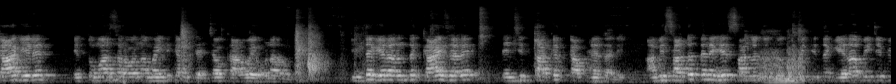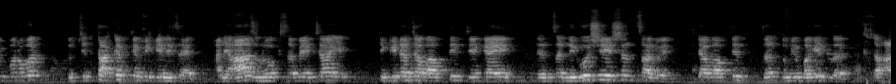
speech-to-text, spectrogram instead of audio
का गेलेत हे तुम्हाला सर्वांना माहिती कारण त्यांच्यावर कारवाई होणार होती. तिथं गेल्यानंतर काय झालंय त्यांची ताकद कापण्यात आली. आम्ही सातत्याने हेच सांगत होतो तुम्ही तिथं गेला बीजेपी बरोबर तुमची ताकद कमी केली जाईल. आणि आज लोकसभेच्या तिकिटाच्या बाबतीत जे काही त्यांचं निगोशिएशन चालू आहे त्या बाबतीत जर तुम्ही बघितलं तर असं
